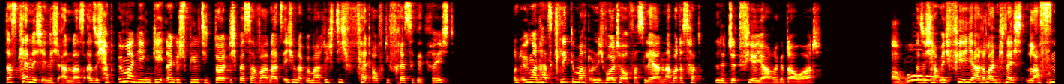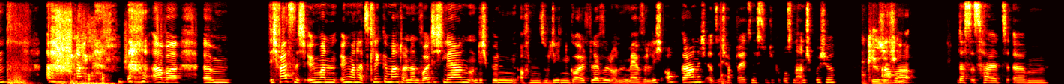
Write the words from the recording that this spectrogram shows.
das kenne ich nicht anders. Also ich habe immer gegen Gegner gespielt, die deutlich besser waren als ich und habe immer richtig fett auf die Fresse gekriegt. Und irgendwann hat's Klick gemacht und ich wollte auch was lernen, aber das hat legit vier Jahre gedauert. Aber also ich habe mich vier Jahre lang knechten lassen. aber ähm, ich weiß nicht, irgendwann, irgendwann hat's Klick gemacht und dann wollte ich lernen und ich bin auf einem soliden Goldlevel und mehr will ich auch gar nicht. Also ich habe da jetzt nicht so die großen Ansprüche. Okay, so aber das ist halt, ähm,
